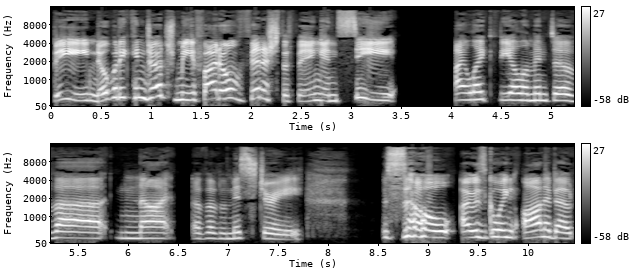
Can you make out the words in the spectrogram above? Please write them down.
B, nobody can judge me if I don't finish the thing, and C, I like the element of uh not of, a mystery. So I was going on about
